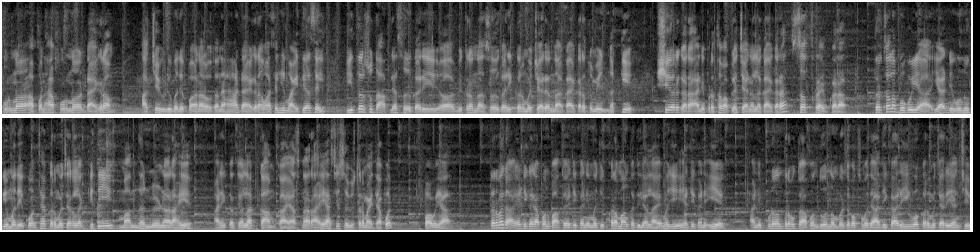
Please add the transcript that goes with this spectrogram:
पूर्ण आपण हा पूर्ण डायग्राम आजच्या व्हिडिओमध्ये पाहणार आहोत. आणि हा डायग्राम असेल ही माहिती असेल इतर सुद्धा आपल्या सहकारी मित्रांना सहकारी कर्मचाऱ्यांना काय करा तुम्ही नक्की शेअर करा आणि प्रथम आपल्या चॅनलला काय करा सबस्क्राईब करा. तर चला बघूया या निवडणुकीमध्ये कोणत्या कर्मचाऱ्याला किती मानधन मिळणार आहे आणि त्याला काम काय असणार आहे अशी सविस्तर माहिती आपण पाहूया. तर बघा या ठिकाणी आपण पाहतो या ठिकाणी म्हणजे क्रमांक दिलेला आहे म्हणजे या ठिकाणी एक. आणि पुढे नंतर बघतो आपण दोन नंबरच्या बॉक्समध्ये अधिकारी व कर्मचारी यांचे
